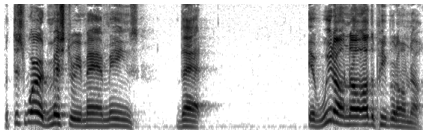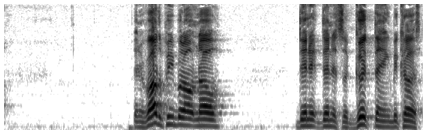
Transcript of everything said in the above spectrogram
But this word mystery, man, means that if we don't know, other people don't know. And if other people don't know, then it then it's a good thing because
